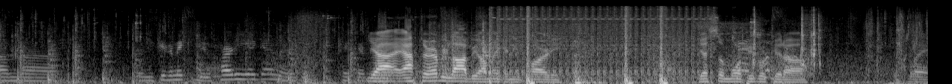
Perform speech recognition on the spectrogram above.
um, uh, are you gonna make a new party again, or just take? Yeah, after every lobby, I'll make a new party. Just so more people could uh play.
